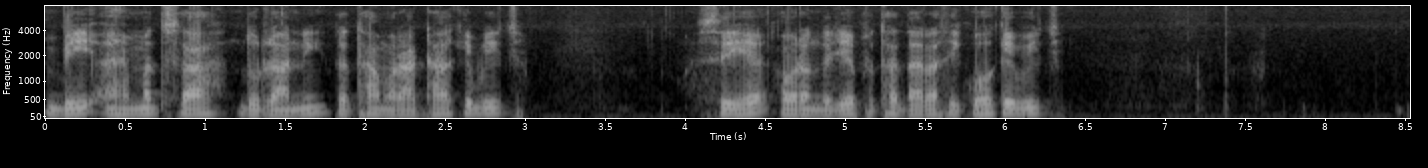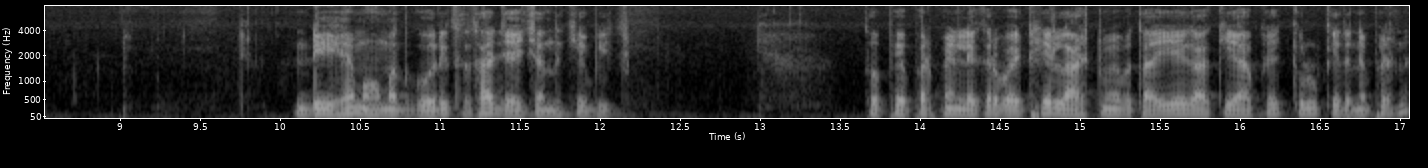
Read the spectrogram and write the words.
बी. अहमद शाह दुर्रानी तथा मराठा के बीच, सी. है. औरंगज़ेब तथा दारा सिकोह के बीच, डी. है. मोहम्मद गोरी तथा जयचंद के बीच। तो पेपर पेन लेकर बैठिए। लास्ट में बताइएगा कि आपके कुल कितने प्रश्न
